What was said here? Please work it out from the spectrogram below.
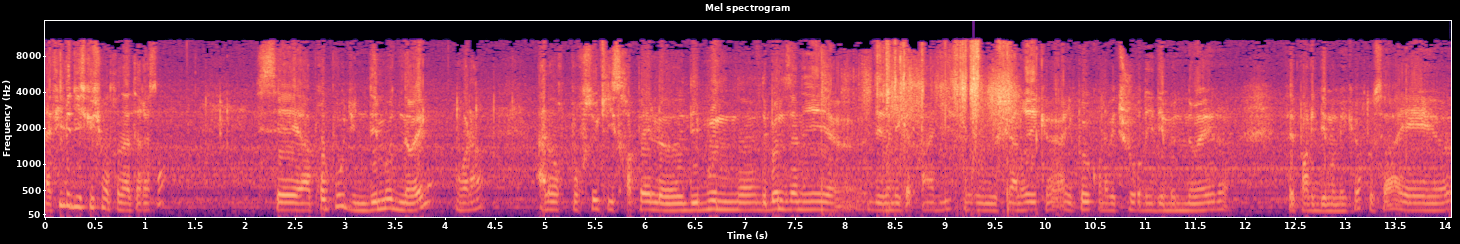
un fil de discussion très intéressant. C'est à propos d'une démo de Noël. Voilà. Alors pour ceux qui se rappellent des bonnes, des bonnes années euh, des années 90, vous vous souviendrez qu'à l'époque on avait toujours des démos de Noël, fait par les démo makers, tout ça. Et euh,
